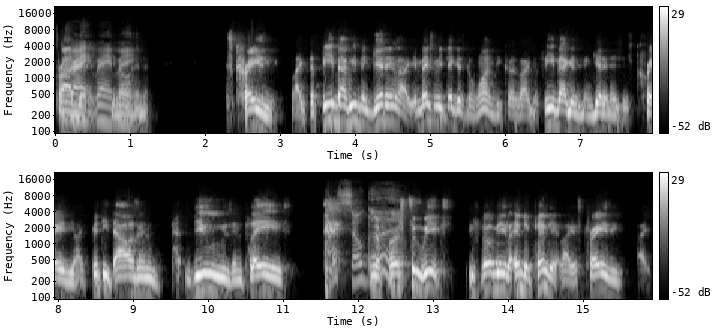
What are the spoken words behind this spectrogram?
project. Right, right, you know? right. And it's crazy. Like the feedback we've been getting, like it makes me think it's the one because like the feedback has been getting is just crazy. Like fifty thousand views and plays. That's so good. in the first two weeks, you feel me? Like independent, like it's crazy. Like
